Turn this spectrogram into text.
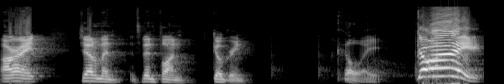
All right, gentlemen, it's been fun. Go green. Go away. Go away!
